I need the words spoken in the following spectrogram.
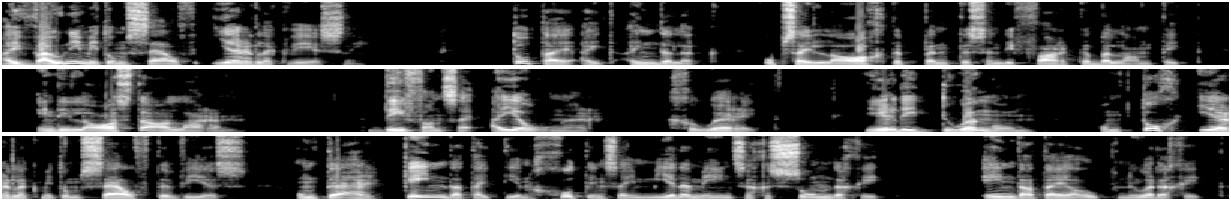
Hy wou nie met homself eerlik wees nie. Tot hy uiteindelik op sy laagtepunt tussen die varke beland het en die laaste alarm, die van sy eie honger, gehoor het hierdie dwing hom om tog eerlik met homself te wees, om te erken dat hy teen God en sy medemense gesondig het en dat hy hulp nodig het.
